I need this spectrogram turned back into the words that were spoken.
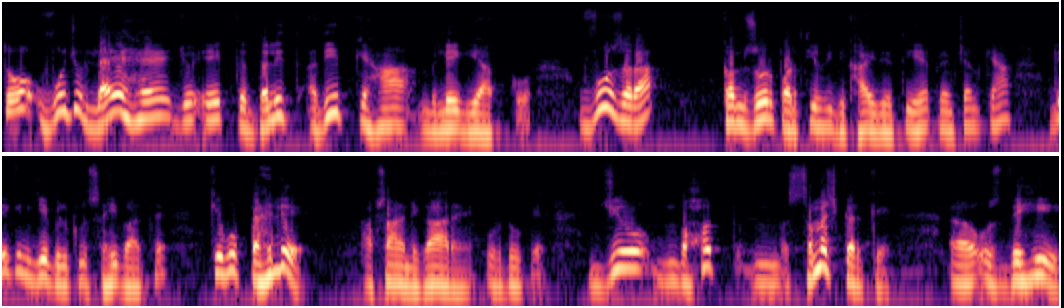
تو وہ جو لیے ہے، جو ایک دلت ادیب کے ہاں ملے گی آپ کو، وہ ذرا کمزور پڑتی ہوئی دکھائی دیتی ہے پریم چند کے ہاں۔ لیکن یہ بالکل صحیح بات ہے کہ وہ پہلے افسانہ نگار ہیں اردو کے۔ جو بہت سمجھ کر کے اس دیہی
